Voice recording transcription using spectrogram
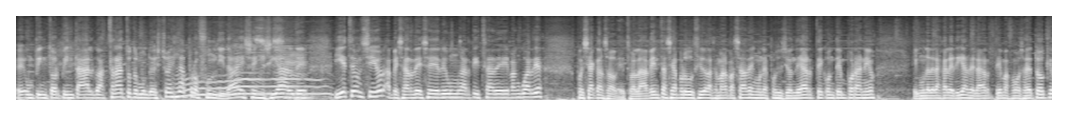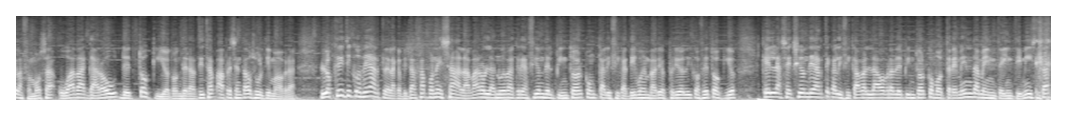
eh, un pintor pinta algo abstracto, todo el mundo, esto es la profundidad esencial de... Y este señor, a pesar de ser un artista de vanguardia, pues se ha cansado de esto. La venta se ha producido la semana pasada en una exposición de arte contemporáneo en una de las galerías del arte más famosa de Tokio, la famosa Wada Garou de Tokio, donde el artista ha presentado su última obra. Los críticos de arte de la capital japonesa alabaron la nueva creación del pintor con calificativos en varios periódicos de Tokio, que en la sección de arte calificaban la obra del pintor como tremendamente intimista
